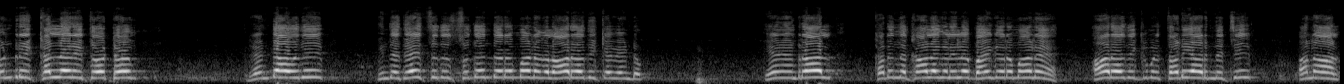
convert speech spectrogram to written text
ஒன்று கல்லறை தோட்டம் இரண்டாவது இந்த தேசத்து சுதந்திரமா நாங்கள் ஆராதிக்க வேண்டும். ஏனென்றால் கடந்த காலங்களில் பயங்கரமான ஆராதிக்கும் தடையாக இருந்துச்சு. ஆனால்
